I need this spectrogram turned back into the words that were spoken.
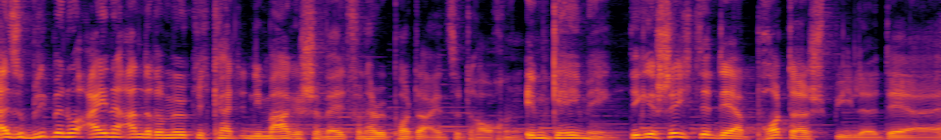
Also blieb mir nur eine andere Möglichkeit, in die magische Welt von Harry Potter einzutauchen. Im Gaming. Die Geschichte der Potter-Spiele, der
